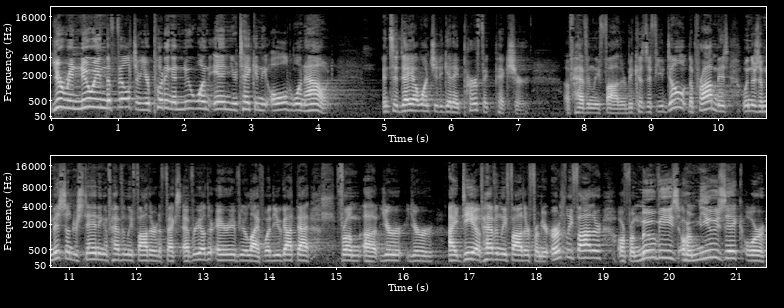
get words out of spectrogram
You're renewing the filter, you're putting a new one in, you're taking the old one out. And today I want you to get a perfect picture of Heavenly Father. Because if you don't, the problem is when there's a misunderstanding of Heavenly Father, it affects every other area of your life. Whether you got that from uh, your, your idea of Heavenly Father from your earthly father, or from movies, or music, or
